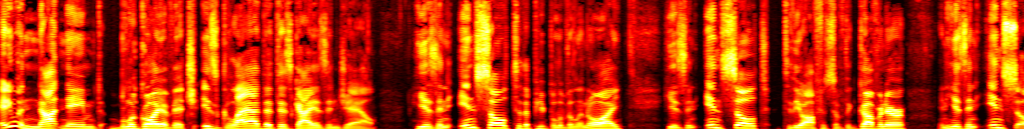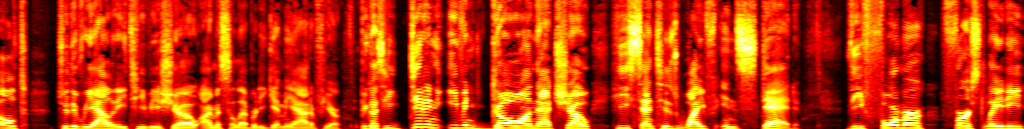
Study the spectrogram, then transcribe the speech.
anyone not named Blagojevich is glad that this guy is in jail. He is an insult to the people of Illinois. He is an insult to the office of the governor. And he is an insult to the reality TV show, I'm a Celebrity, Get Me Out of Here, because he didn't even go on that show. He sent his wife instead. The former First Lady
